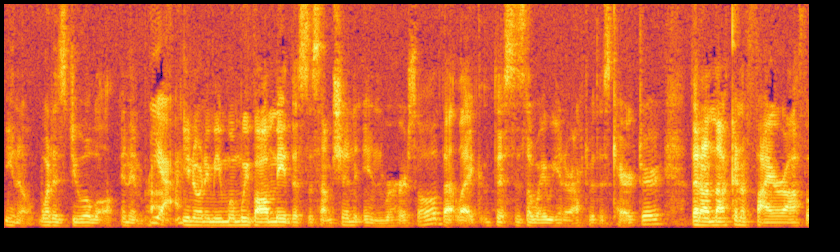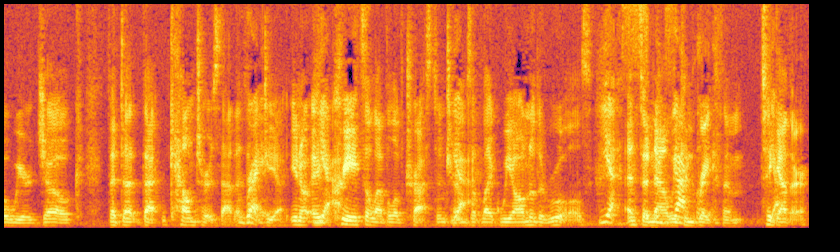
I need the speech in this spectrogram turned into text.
you know what is doable in improv Yeah. you know what i mean when we've all made this assumption in rehearsal that like this is the way we interact with this character that i'm not going to fire off a weird joke that that, that counters that Right. idea you know it Yeah. creates a level of trust in terms Yeah. of like we all know the rules Yes. and so now we can break them together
